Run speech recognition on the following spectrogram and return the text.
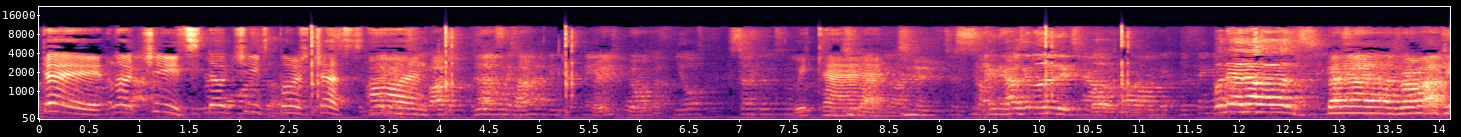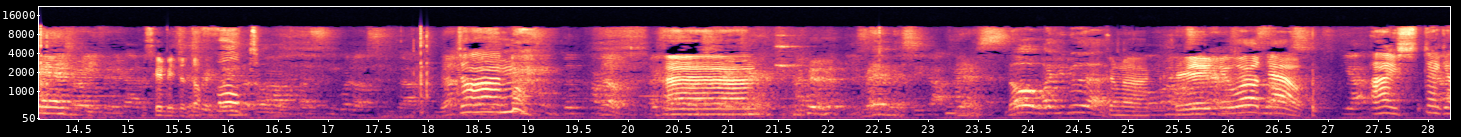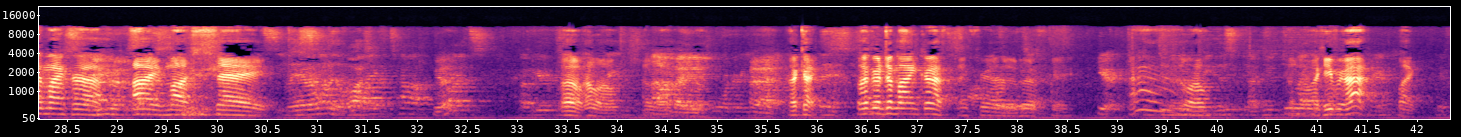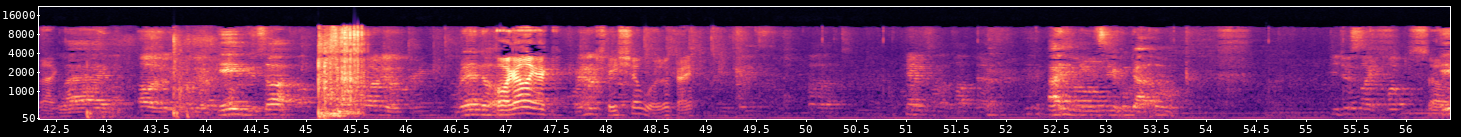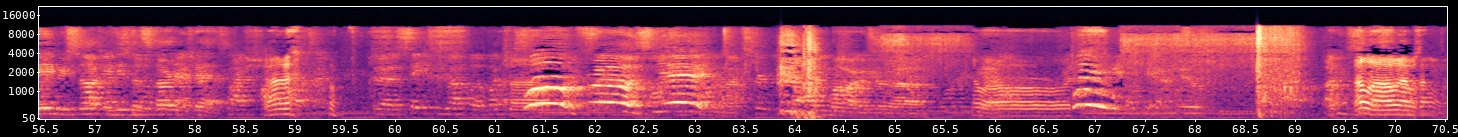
okay, no cheats, no cheats, bonus chests on. Do that one more time. Having your hand Ready? on the field, send them to We can. to summon. I was gonna let it explode. Bananas! Bananas, rockets, ready food. This could be the default. Let's see what else you got. No. Done. Um, Ramus. Yes. No, why'd you do that? gonna create a new world now. I stink at Minecraft. I must say. Man, I wanted to watch it. Yeah. parts of your Oh, hello. Oh, hello. By Okay, welcome to Minecraft. I forgot it. Okay. Here. Ah, hello. Hello. I keep ah like like. Lag. Oh, you want to Gabe, you suck. do? What do you want to do? Random. Oh, I got like a acacia wood. Okay. I didn't even see who got who. You just like flip. So. Gabe, you suck. You need to start a chat. I don't know. Uh, say if you a bunch of. Woo! Froze! Yay! certain I'm Mars or, uh, Hello. yeah, Hello. That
